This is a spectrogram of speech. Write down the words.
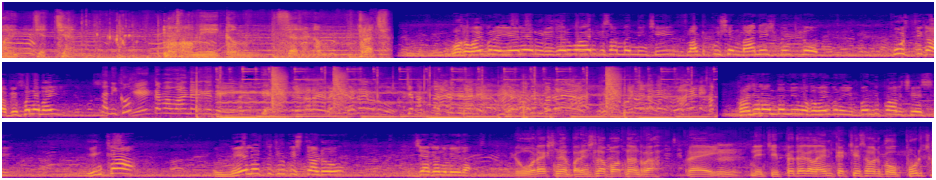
పరిత్యజ్య మామేకం శరణం వ్రజ. ఒకవైపున ఏలేరు రిజర్వాయర్కి సంబంధించి ఫ్లడ్ కుషన్ మేనేజ్మెంట్లో పూర్తిగా విఫలమై ప్రజలందరినీ ఒకవైపున ఇబ్బంది పాలు చేసి ఇంకా వేలెత్తి చూపిస్తాడు జగన్ మీద. ఓరాక్షన్ భరించలేకపోతున్నాను రా. రేయ్ నేను చెప్పేదాకా లైన్ కట్ అనుకో పొడుచు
